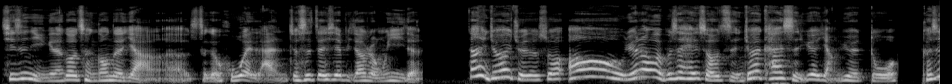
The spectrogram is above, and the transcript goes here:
其实你能够成功的养呃这个虎尾兰，就是这些比较容易的，那你就会觉得说，哦，原来我也不是黑手指，你就会开始越养越多。可是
